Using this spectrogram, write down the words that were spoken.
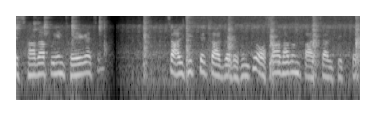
এর সাদা পেন্ট হয়ে গেছে। চালচিত্রের কাজটা দেখুন, কি অসাধারণ কাজ চালচিত্রের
